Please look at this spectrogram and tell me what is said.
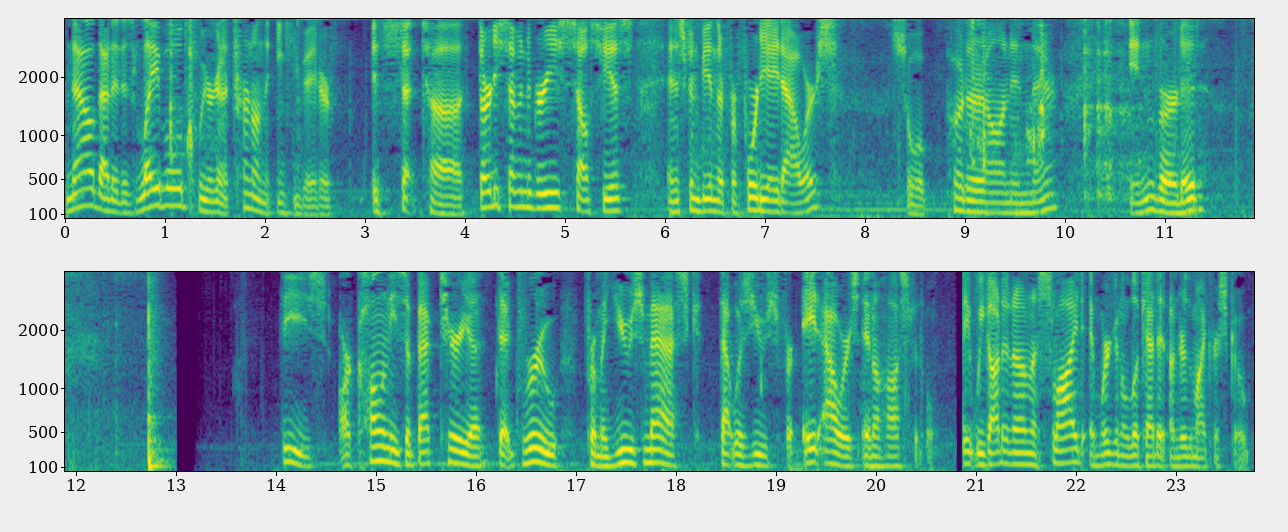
Now that it is labeled, we are going to turn on the incubator. It's set to 37 degrees Celsius, and it's going to be in there for 48 hours. So we'll put it on in there, inverted. These are colonies of bacteria that grew from a used mask that was used for eight hours in a hospital. We got it on a slide and we're going to look at it under the microscope.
